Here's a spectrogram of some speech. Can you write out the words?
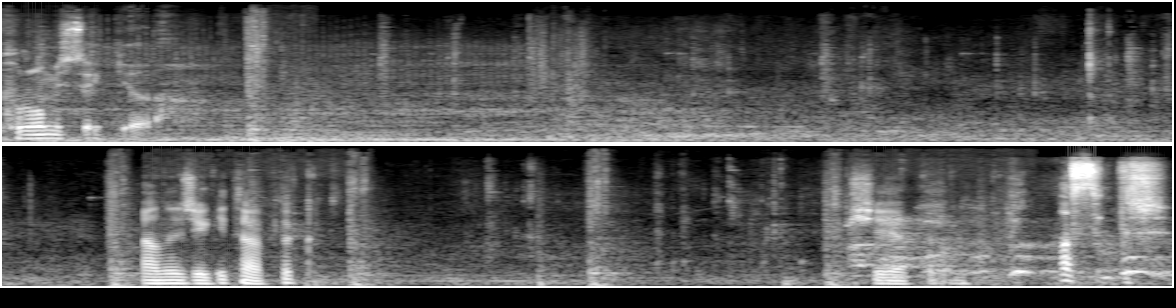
Pro misek ya. Yalnızca git artık. Bir şey yapalım. Ha siktir.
